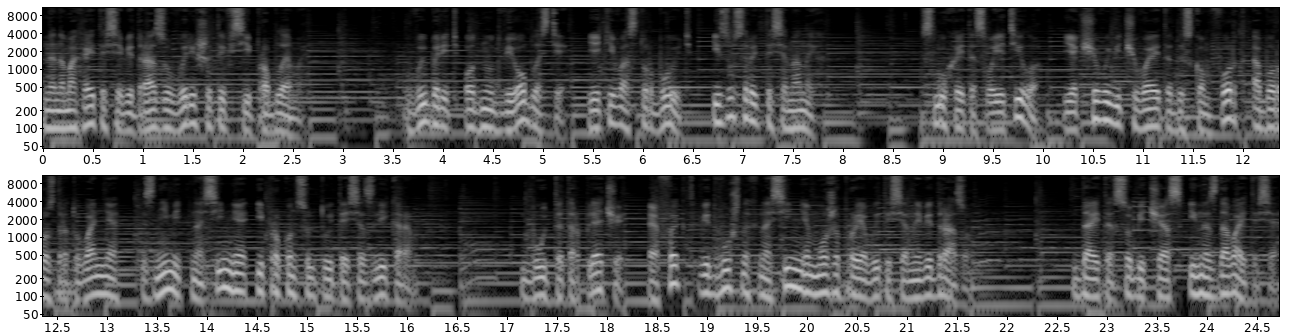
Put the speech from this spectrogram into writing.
не намагайтеся відразу вирішити всі проблеми. Виберіть одну-дві області, які вас турбують, і зосередьтеся на них. Слухайте своє тіло, якщо ви відчуваєте дискомфорт або роздратування, зніміть насіння і проконсультуйтеся з лікарем. Будьте терплячі, ефект від вушних насіння може проявитися не відразу. Дайте собі час і не здавайтеся.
